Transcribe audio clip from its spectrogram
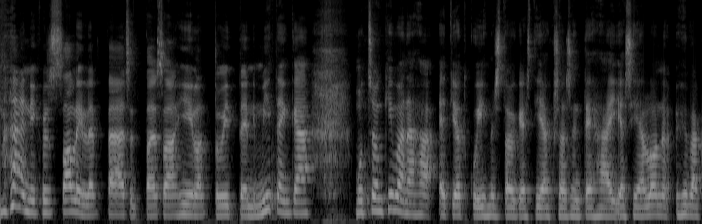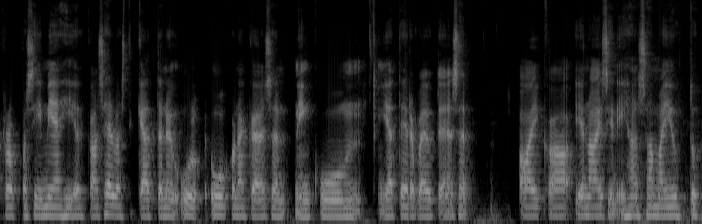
mä en niin kuin salille pääse tai saa hiilattua itteeni mitenkään. Mutta se on kiva nähdä, että jotkut ihmiset oikeasti jaksaa sen tehdä ja siellä on hyvä kroppasia miehiä, jotka on selvästi käyttänyt ul- ulkonäköönsä niin kuin, ja terveyteensä aikaa ja naisin ihan sama juttu.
